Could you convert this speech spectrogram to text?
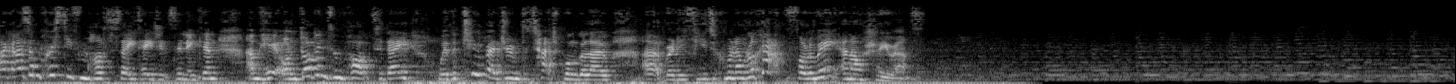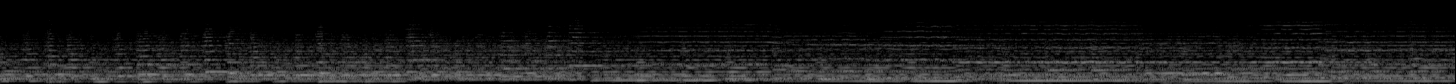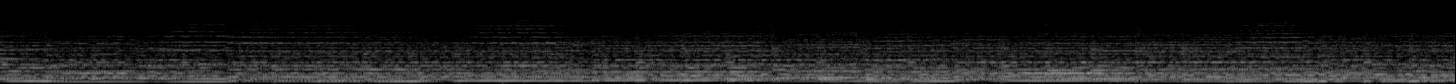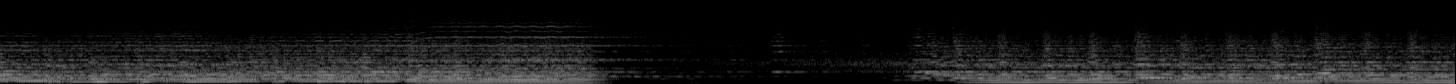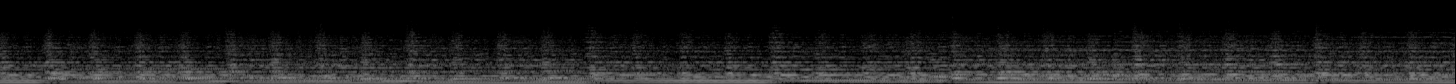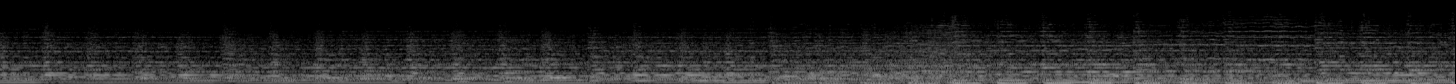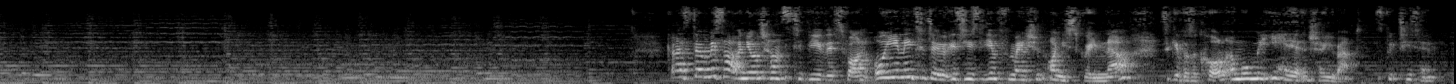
Hi guys, I'm Christy from haart Estate Agents in Lincoln. I'm here on Doddington Park today with a two bedroom detached bungalow uh, ready for you to come and have a look at. Follow me and I'll show you around. Guys, don't miss out on your chance to view this one. All you need to do is use the information on your screen now to give us a call and we'll meet you here and show you around. Speak to you soon.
